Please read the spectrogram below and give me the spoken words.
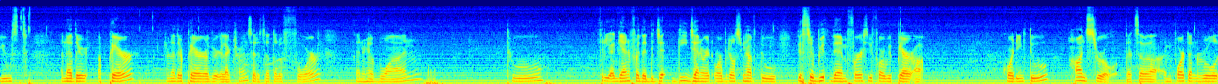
used another a pair another pair of your electrons so a total of 4 then we have 1 2 3 again for the degenerate orbitals we have to distribute them first before we pair up. According to Hund's rule that's an important rule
